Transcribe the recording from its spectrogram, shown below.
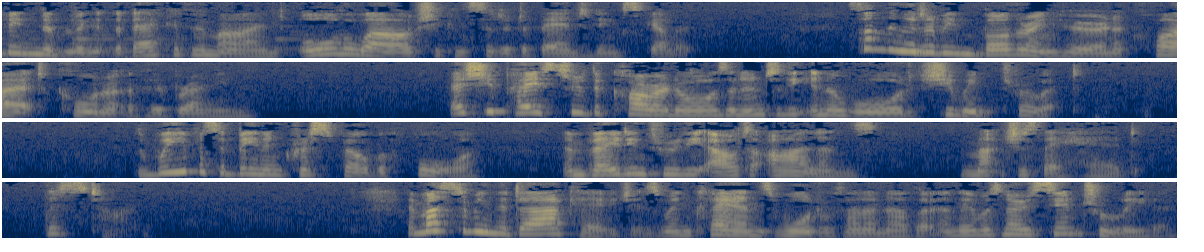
Had been nibbling at the back of her mind all the while she considered abandoning Skellig. Something that had been bothering her in a quiet corner of her brain. As she paced through the corridors and into the inner ward, she went through it. The Weavers had been in Christfell before, invading through the outer islands, much as they had this time. It must have been the Dark Ages, when clans warred with one another and there was no central leader.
